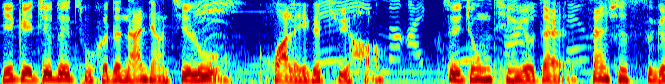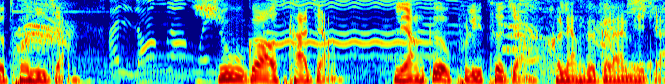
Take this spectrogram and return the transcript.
也给这对组合的拿奖记录画了一个句号。最终停留在三十四个托尼奖、十五个奥斯卡奖、两个普利策奖和两个格莱美奖。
